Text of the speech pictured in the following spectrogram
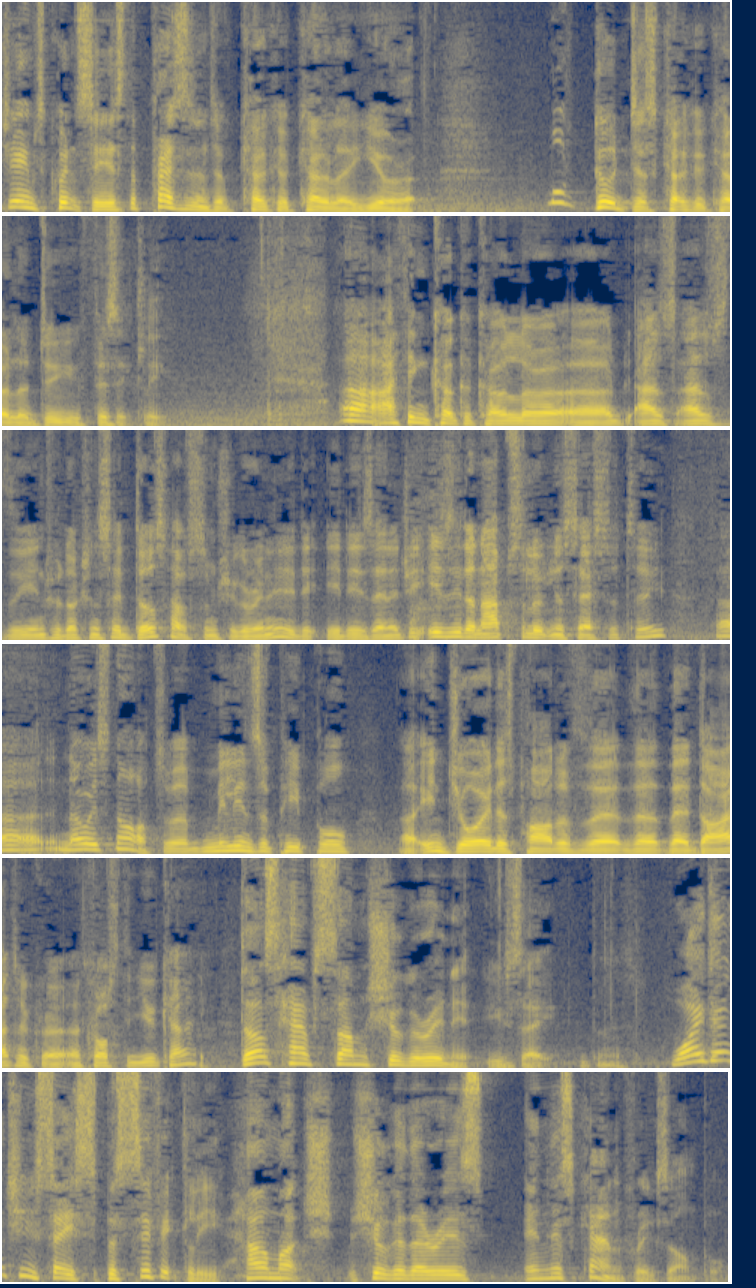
James Quincey is the president of Coca Cola Europe. What good does Coca Cola do you physically? Uh, I think Coca-Cola, uh, as, as the introduction said, does have some sugar in it. It, it is energy. Is it an absolute necessity? Uh, no, it's not. Uh, millions of people uh, enjoy it as part of their, their, their diet ac across the UK. Does have some sugar in it, you say? It does. Why don't you say specifically how much sugar there is in this can, for example?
